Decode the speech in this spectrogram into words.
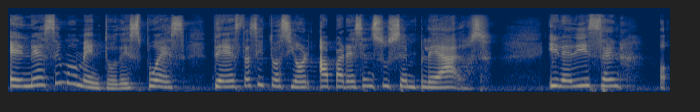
En ese momento, después de esta situación, aparecen sus empleados y le dicen, oh,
